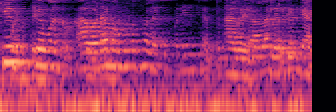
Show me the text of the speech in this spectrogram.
Qué, bueno, ahora vámonos a la experiencia. Porque a ver, ya la platica,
